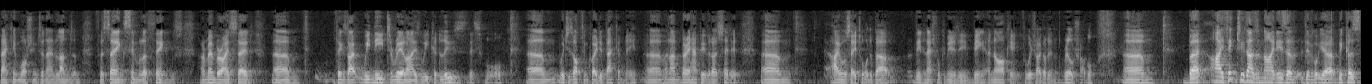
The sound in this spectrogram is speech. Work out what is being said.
back in Washington and London for saying similar things. I remember I said um, things like, we need to realize we could lose this war, um, which is often quoted back at me, um, and I'm very happy that I said it. Um, I also talked about the international community being anarchic, for which I got in real trouble. Um, but I think 2009 is a difficult year because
